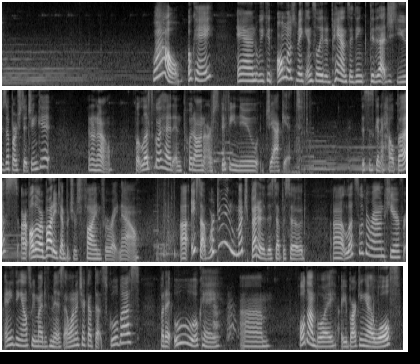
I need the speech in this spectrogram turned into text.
Wow. Okay. And we could almost make insulated pants. I think, did that just use up our stitching kit? I don't know. But let's go ahead and put on our spiffy new jacket. This is going to help us. Our, although our body temperature is fine for right now. Uh, Aesop, we're doing much better this episode. Uh, let's look around here for anything else we might have missed. I want to check out that school bus, but I... Ooh, okay. Um, hold on, boy. Are you barking at a wolf?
